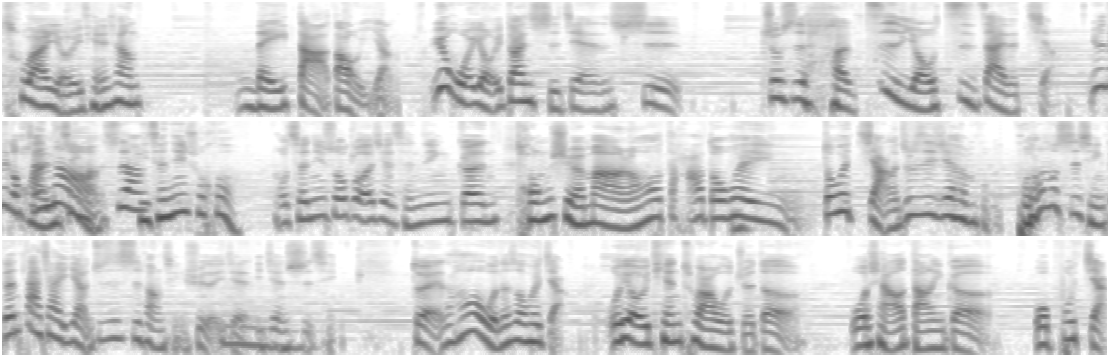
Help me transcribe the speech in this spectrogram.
突然有一天像雷打到一样，因为我有一段时间是就是很自由自在的讲，因为那个环境嘛，是啊，你曾经说过。我曾经说过，而且曾经跟同学嘛，然后大家都会都会讲，就是一件很普普通的事情，跟大家一样，就是释放情绪的一件、嗯、一件事情。对，然后我那时候会讲，我有一天突然我觉得我想要当一个我不讲，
